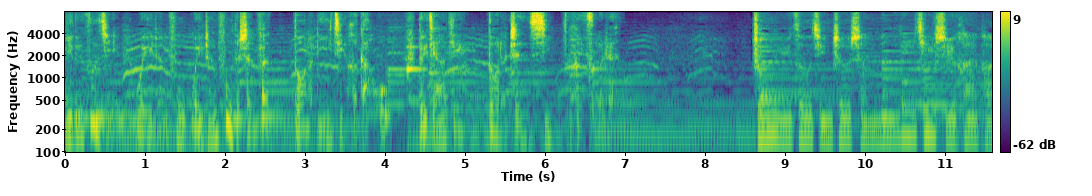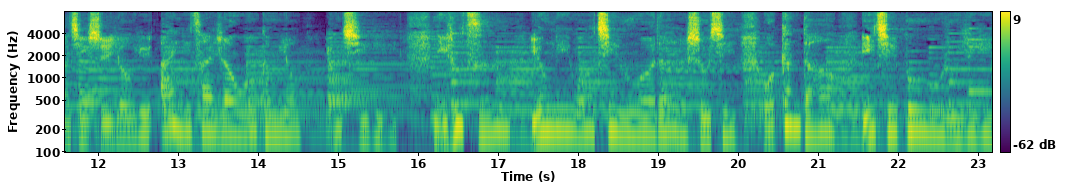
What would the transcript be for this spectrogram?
也对自己为人夫、为人父的身份多了理解和感悟，对家庭多了珍惜和责任。终于走进这扇门里，即使害怕，即使犹豫，爱你才让我更有勇气。你如此用力握紧我的手心，我感到一切不如意。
